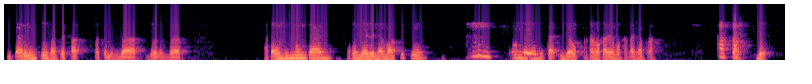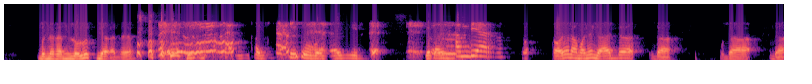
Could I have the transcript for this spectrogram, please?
dicariin tuh sampai sa- satu lembar dua lembar. Katanya bingung kan? Karena nggak ada nama aku tuh. Oh nggak yang kita jawab pertama kali sama kakaknya apa? Apa? dek beneran lulus nggak ada? Itu bayangin ya kan Ambiar. soalnya namanya nggak ada. Udah udah udah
